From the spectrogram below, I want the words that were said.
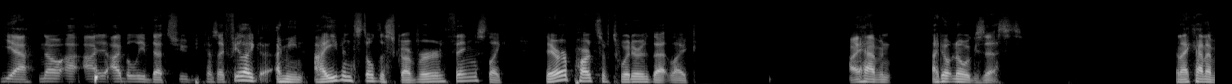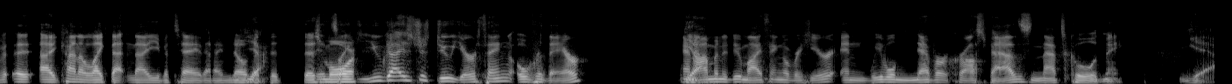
yeah no I, I i believe that too because i feel like i mean i even still discover things like there are parts of twitter that like i haven't i don't know exist and i kind of i kind of like that naivete that i know Yeah. that, that there's It's more like, you guys just do your thing over there. And Yeah. I'm gonna do my thing over here, and we will never cross paths, and that's cool with me. Yeah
